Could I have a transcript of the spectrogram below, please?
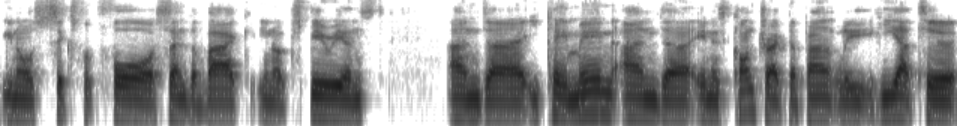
you know, six foot four centre back, you know, experienced, and uh, he came in, and uh, in his contract, apparently, he had to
